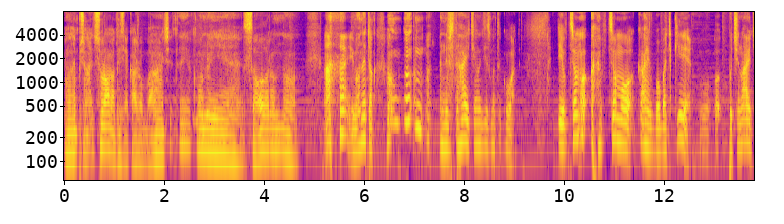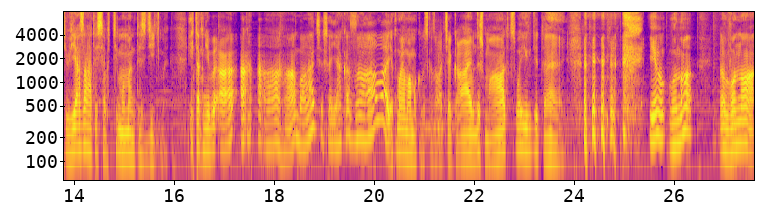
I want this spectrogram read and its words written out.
І вони починають соромитись. Я кажу, бачите, як воно є, соромно. Ага, і вони так не встигають іноді зметикувати. І в цьому, в цьому кайф, бо батьки починають в'язатися в ті моменти з дітьми. І так ніби, а, а, а, ага, бачиш, а я казала, як моя мама колись сказала, чекай, будеш мати своїх дітей. І воно, воно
